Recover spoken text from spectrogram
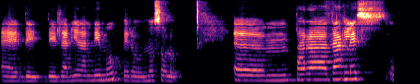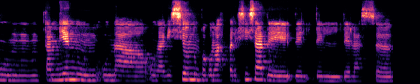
de, de la Bienal Nemo, pero no solo. Em, para darles también una, visión un poco más precisa de, las, eh,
